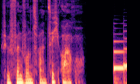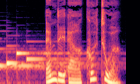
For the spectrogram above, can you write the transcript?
für 25 Euro. NDR Kultur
